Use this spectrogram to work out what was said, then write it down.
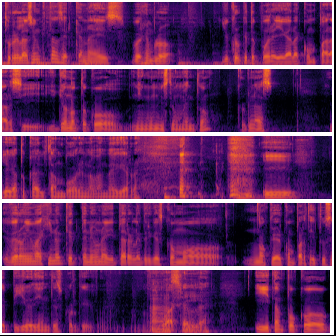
tu relación qué tan cercana es? Por ejemplo, yo creo que te podría llegar a comparar si yo no toco ningún instrumento. Creo que nada más llegué a tocar el tambor en la banda de guerra. y, pero me imagino que tener una guitarra eléctrica es como no querer compartir tu cepillo de dientes porque Ah, guácala. Y tampoco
